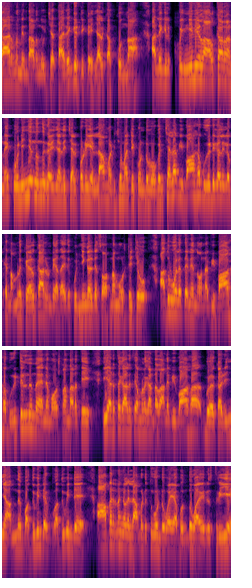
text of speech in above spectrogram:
കാരണം എന്താണെന്ന് വെച്ചാൽ തരം കിട്ടിക്കഴിഞ്ഞാൽ കക്കുന്ന. അല്ലെങ്കിൽ ഇപ്പം ഇങ്ങനെയുള്ള ആൾക്കാരാണ് കുനിഞ്ഞു നിന്ന് കഴിഞ്ഞാൽ ചിലപ്പോഴും എല്ലാം അടിച്ചു മാറ്റി കൊണ്ടുപോകും. ചില വിവാഹ വീടുകളിലൊക്കെ നമ്മൾ കേൾക്കാറുണ്ട്. അതായത് കുഞ്ഞുങ്ങളുടെ സ്വർണം മോഷ്ടിച്ചു. അതുപോലെ തന്നെ എന്ന് പറഞ്ഞാൽ വിവാഹ വീട്ടിൽ നിന്ന് തന്നെ മോഷണം നടത്തി. ഈ അടുത്ത കാലത്ത് നമ്മൾ കണ്ടതാണ് വിവാഹ കഴിഞ്ഞ അന്ന് വധുവിന്റെ വധുവിന്റെ ആഭരണങ്ങളെല്ലാം എടുത്തുകൊണ്ടുപോയ ബന്ധുവായ ഒരു സ്ത്രീയെ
